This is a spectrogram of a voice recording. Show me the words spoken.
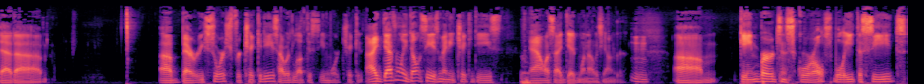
that uh, a berry source for chickadees. I would love to see more chickadee. I definitely don't see as many chickadees now as I did when I was younger. Um, game birds and squirrels will eat the seeds,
